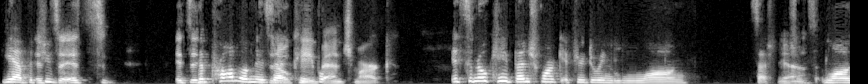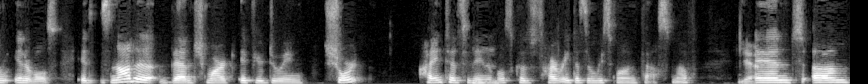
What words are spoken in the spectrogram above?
yeah, but it's you, it's it's a, the problem is an that okay people, benchmark. It's an okay benchmark if you're doing long sessions, yeah. long intervals. It's not a benchmark if you're doing short, high intensity mm-hmm. intervals because heart rate doesn't respond fast enough. Yeah, and um,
